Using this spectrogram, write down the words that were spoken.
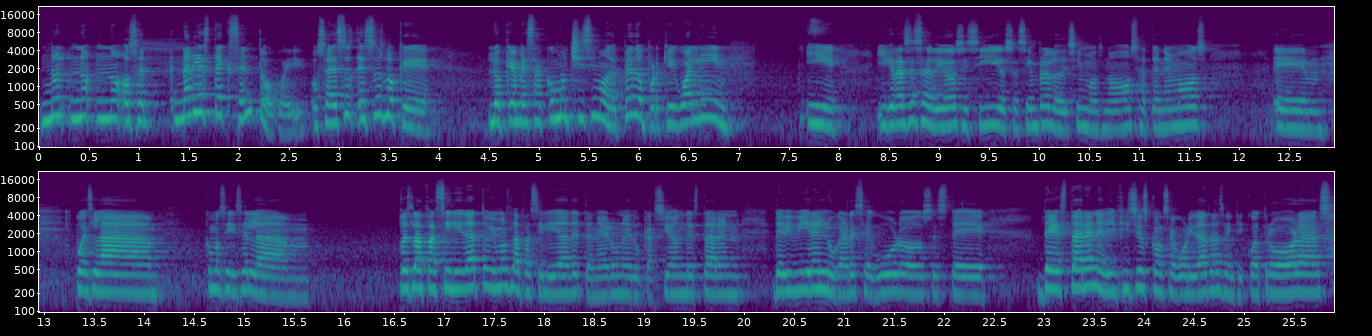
no, no, no, o sea, nadie está exento, güey. O sea, eso, eso es lo que, lo que me sacó muchísimo de pedo, porque igual y, y, y gracias a Dios, y sí, o sea, siempre lo decimos, ¿no? O sea, tenemos, eh, pues la, ¿cómo se dice? La, pues la facilidad, tuvimos la facilidad de tener una educación, de estar en, de vivir en lugares seguros, este, de estar en edificios con seguridad las 24 horas,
